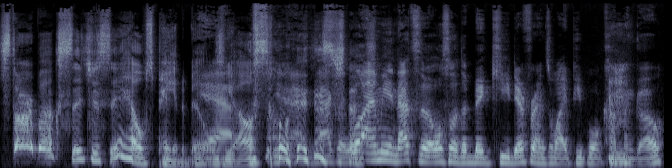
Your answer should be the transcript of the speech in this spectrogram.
Starbucks, it just, it helps pay the bills, Yeah. yo. So yeah, exactly. well, I mean, that's the, also the big key difference why people come and go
